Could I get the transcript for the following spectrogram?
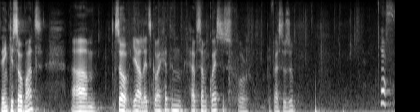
Thank you so much. Um, so yeah, let's go ahead and have some questions for Professor Zhu. Yes.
